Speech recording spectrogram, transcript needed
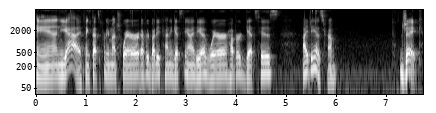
and yeah, I think that's pretty much where everybody kind of gets the idea of where Hubbard gets his ideas from. Jake.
